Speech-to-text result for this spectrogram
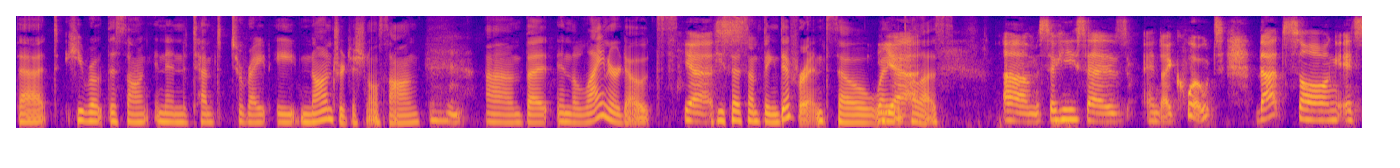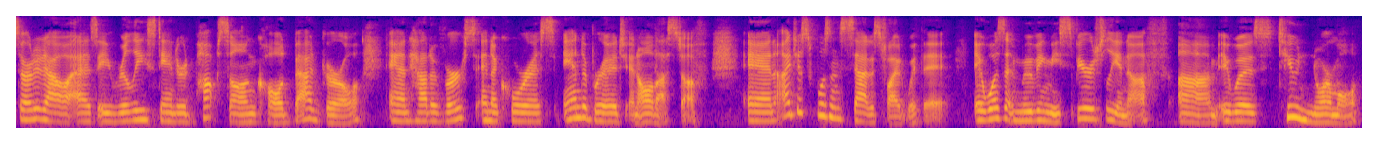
that he wrote this song in an attempt to write a non-traditional song, um, but in the liner notes, Yes. he says something different. So why don't you tell us? Um, so he says, and I quote, that song, it started out as a really standard pop song called Bad Girl and had a verse and a chorus and a bridge and all that stuff. And I just wasn't satisfied with it. It wasn't moving me spiritually enough. Um, it was too normal.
